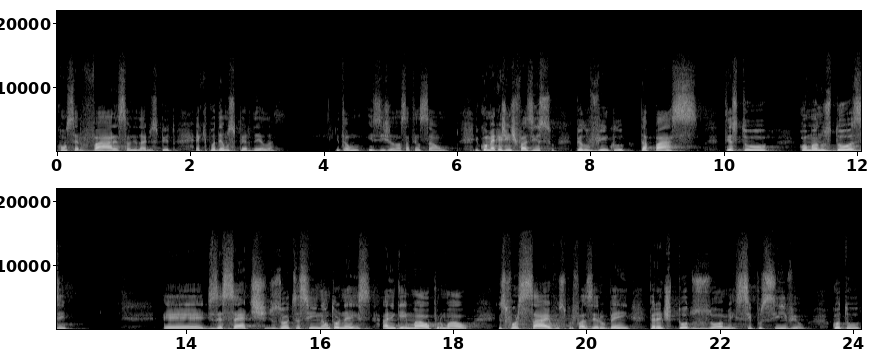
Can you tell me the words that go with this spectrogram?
conservar essa unidade do Espírito, é que podemos perdê-la. Então, exige a nossa atenção. E como é que a gente faz isso? Pelo vínculo da paz. Texto Romanos 12, é, 17, 18 diz assim: Não torneis a ninguém mal por mal, esforçai-vos por fazer o bem perante todos os homens, se possível, quanto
